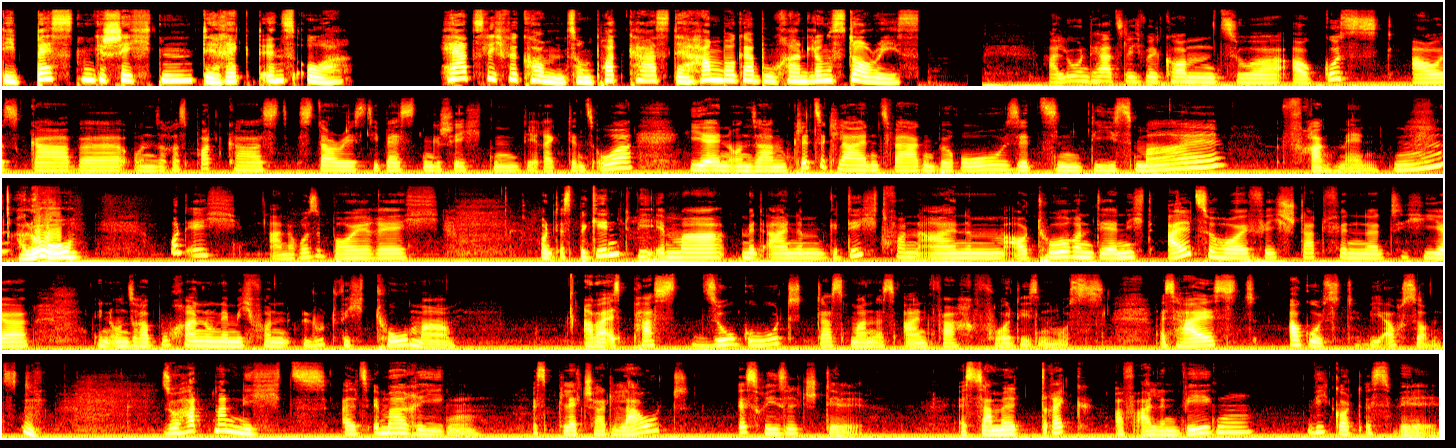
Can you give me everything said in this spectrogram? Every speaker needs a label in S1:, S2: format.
S1: Die besten Geschichten direkt ins Ohr. Herzlich willkommen zum Podcast der Hamburger Buchhandlung Stories.
S2: Hallo und herzlich willkommen zur August-Ausgabe unseres Podcasts Stories, die besten Geschichten direkt ins Ohr. Hier in unserem klitzekleinen Zwergenbüro sitzen diesmal Frank Menden.
S3: Hallo.
S2: Und ich, Anne-Rose Beurich. Und es beginnt wie immer mit einem Gedicht von einem Autoren, der nicht allzu häufig stattfindet hier in unserer Buchhandlung, nämlich von Ludwig Thoma. Aber es passt so gut, dass man es einfach vorlesen muss. Es heißt August, wie auch sonst. Hm. So hat man nichts als immer Regen. Es plätschert laut, es rieselt still. Es sammelt Dreck auf allen Wegen, wie Gott es will.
